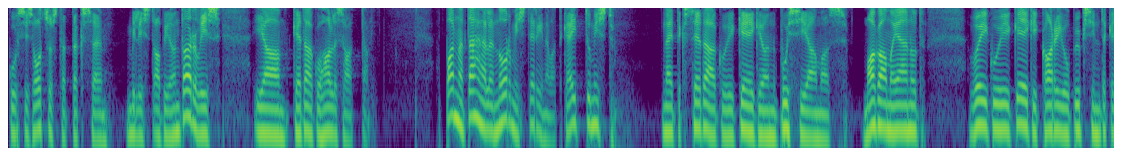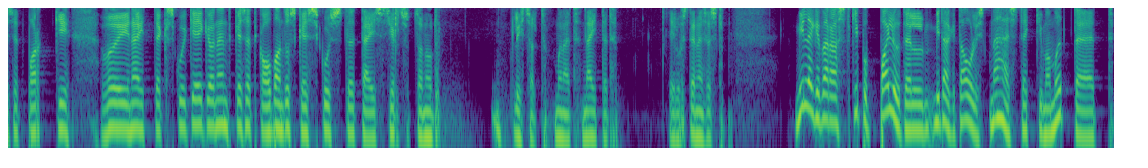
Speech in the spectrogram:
kus siis otsustatakse, millist abi on tarvis ja keda kohale saata. panna tähele normist erinevat käitumist, näiteks seda, kui keegi on bussijaamas magama jäänud, või kui keegi karjub üksinda keset parki, või näiteks kui keegi on end keset kaubanduskeskust täis sirtsutanud. lihtsalt mõned näited elust enesest millegipärast kipub paljudel midagi taolist nähes tekkima mõte, et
